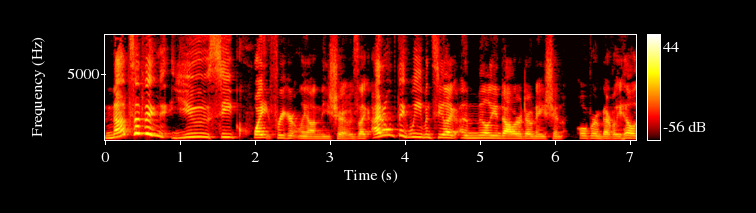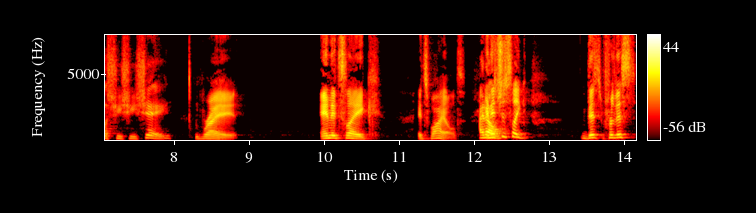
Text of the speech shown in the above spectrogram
Not something you see quite frequently on these shows. Like I don't think we even see like a million dollar donation over in Beverly Hills. She she she. Right. And it's like, it's wild. I And know. it's just like this for this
